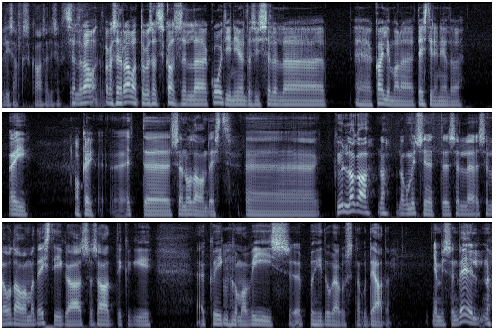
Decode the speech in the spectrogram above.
lisaks kaasa lisaks. selle raamat, aga selle raamatuga saad siis kaasa selle koodi nii-öelda siis sellele äh, kallimale testile nii-öelda või? ei. okei okay.. et äh, see on odavam test. küll aga noh, nagu ma ütlesin, et selle, selle odavama testiga sa saad ikkagi kõik mm -hmm. oma viis põhitugevust nagu teada. ja mis on veel noh,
